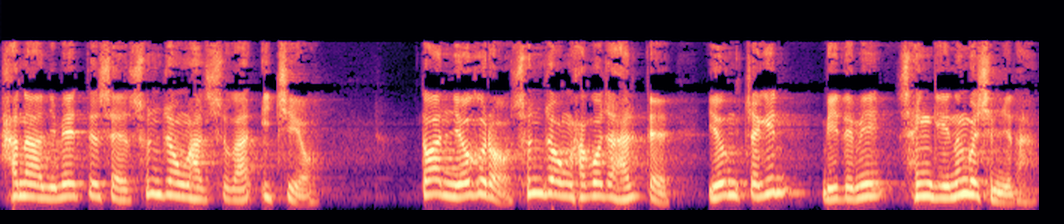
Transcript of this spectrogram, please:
하나님의 뜻에 순종할 수가 있지요. 또한 역으로 순종하고자 할 때 영적인 믿음이 생기는 것입니다.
